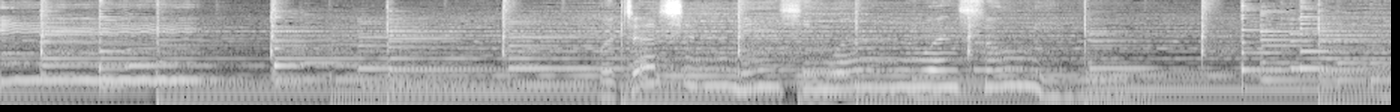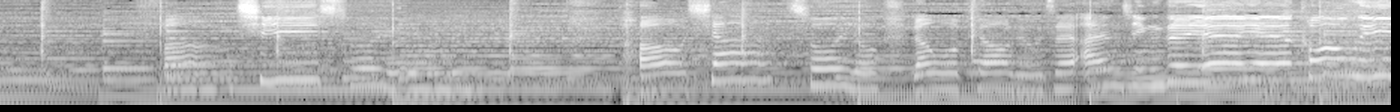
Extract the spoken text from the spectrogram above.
地，或者是迷信，问问宿命。放弃所有，抛下所有，让我漂流在安静的夜夜空里。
